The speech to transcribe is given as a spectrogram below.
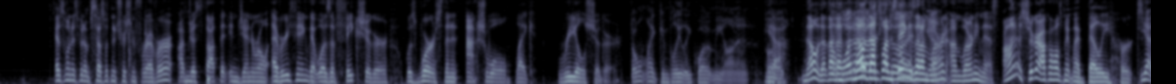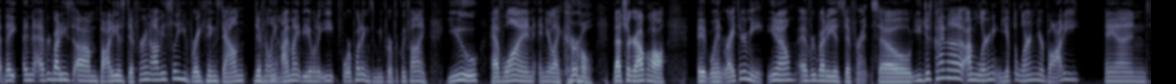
as one who's been obsessed with nutrition forever, I've just thought that in general, everything that was a fake sugar was worse than an actual like real sugar. Don't like completely quote me on it. yeah. No, that, that, From that- what no, I that's what I'm saying is that I'm understood, yeah. learn I'm learning this. Know sugar alcohols make my belly hurt. Yeah, they and everybody's um body is different. Obviously, you break things down differently. Mhm. I might be able to eat four puddings and be perfectly fine. You have one, and you're like, girl, that sugar alcohol, it went right through me. You know, everybody is different, so you just kind of I'm learning. You have to learn your body and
